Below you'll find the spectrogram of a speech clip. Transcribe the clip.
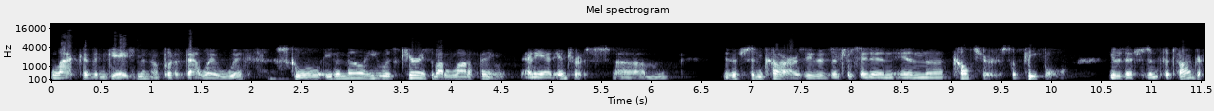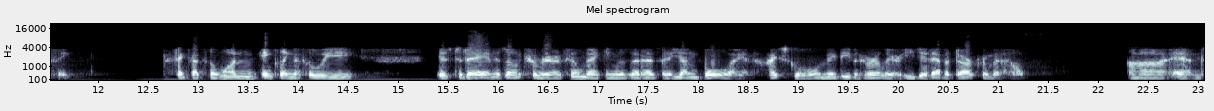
lack of engagement, I'll put it that way, with school, even though he was curious about a lot of things and he had interests. Um, he was interested in cars. He was interested in, in uh, cultures of people. He was interested in photography. I think that's the one inkling of who he is today in his own career in filmmaking was that as a young boy in high school, maybe even earlier, he did have a darkroom at home. Uh, and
